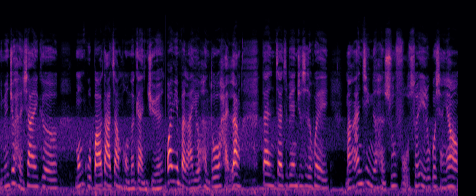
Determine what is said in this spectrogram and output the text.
里面就很像一个蒙古包大帐篷的感觉。外面本来有很多海浪，但在这边就是会蛮安静的，很舒服。所以如果想要，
